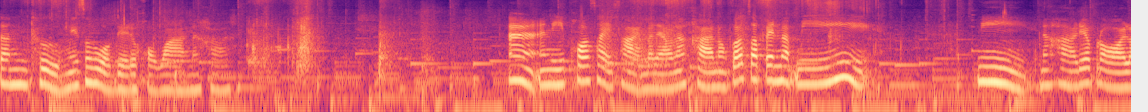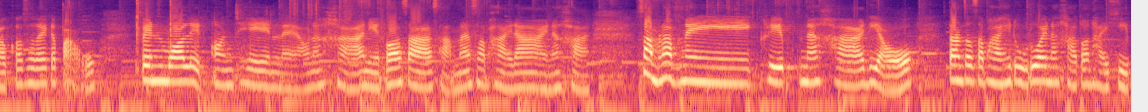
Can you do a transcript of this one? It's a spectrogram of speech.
ดันถือไม่สะดวกเดี๋ยวขอวางนะคะ อันนี้พอใส่สายมาแล้วนะคะน้องก็จะเป็นแบบนี้ นี่นะคะ เรียบร้อยเราก็จะได้กระเป๋าเป็น wallet on chain แล้วนะคะอันนี้ก็จะสามารถสะพายได้นะคะสำหรับในคลิปนะคะ เดี๋ยวตันจะสะพายให้ดูด้วยนะคะ ตอนท้ายคลิป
